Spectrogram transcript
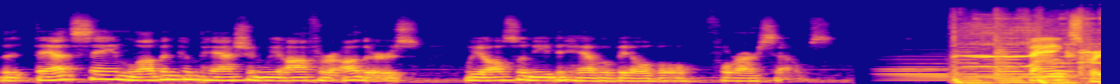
That, that same love and compassion we offer others, we also need to have available for ourselves. Thanks for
